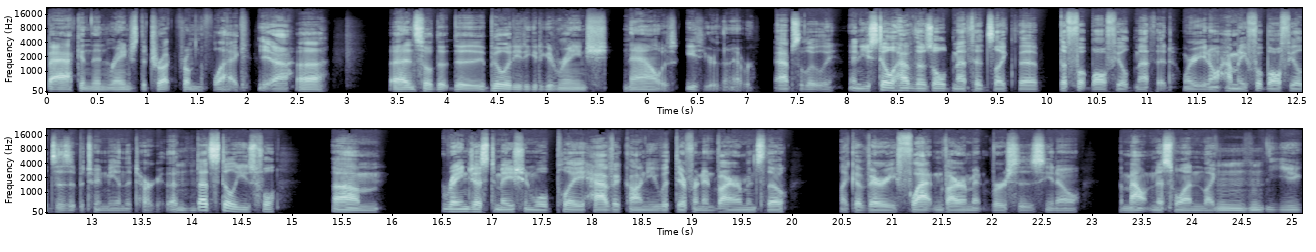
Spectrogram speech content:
back and then range the truck from the flag. yeah, Uh, and so the, the ability to get a good range now is easier than ever. Absolutely. And you still have those old methods like the the football field method, where you know how many football fields is it between me and the target. That Mhm. that's still useful. Um, range estimation will play havoc on you with different environments, though, like a very flat environment versus you know a mountainous one. Like hmm you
